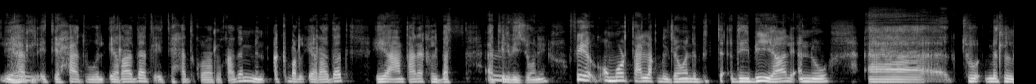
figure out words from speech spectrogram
لهذا الاتحاد والإيرادات الاتحاد كرة القدم من أكبر الإيرادات هي عن طريق البث التلفزيوني. في أمور تتعلق بالجوانب التأديبية لأنه آه مثل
